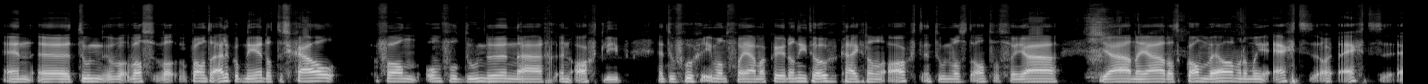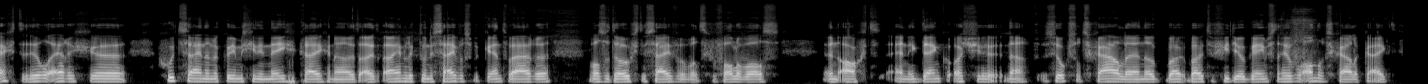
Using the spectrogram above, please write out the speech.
En eh, toen wa- was, wa- kwam het er eigenlijk op neer dat de schaal van onvoldoende naar een 8 liep. En toen vroeg er iemand van ja, maar kun je dan niet hoger krijgen dan een 8? En toen was het antwoord van ja, ja, nou ja, dat kan wel, maar dan moet je echt, echt, echt heel erg uh, goed zijn en dan kun je misschien een 9 krijgen. Nou, uiteindelijk toen de cijfers bekend waren, was het hoogste cijfer wat gevallen was een 8. En ik denk als je naar zulke soort schalen en ook buiten videogames naar heel veel andere schalen kijkt,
